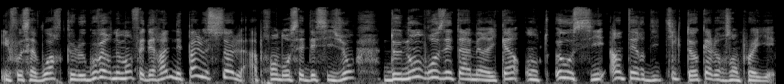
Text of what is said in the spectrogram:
Il faut savoir que le gouvernement fédéral n'est pas le seul à prendre cette décision. De nombreux États américains ont eux aussi interdit TikTok à leurs employés.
